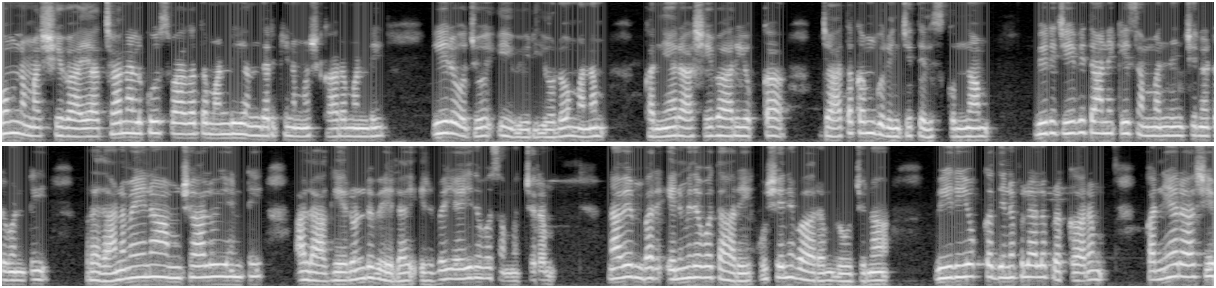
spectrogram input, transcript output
ఓం నమ శివాయ ఛానల్కు స్వాగతం అండి అందరికీ నమస్కారం అండి ఈరోజు ఈ వీడియోలో మనం కన్యా రాశి వారి యొక్క జాతకం గురించి తెలుసుకుందాం. వీరి జీవితానికి సంబంధించినటువంటి ప్రధానమైన అంశాలు ఏంటి? అలాగే రెండు వేల ఇరవై ఐదవ సంవత్సరం నవంబర్ ఎనిమిదవ తారీఖు శనివారం రోజున వీరి యొక్క దినఫలాల ప్రకారం కన్యా రాశి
